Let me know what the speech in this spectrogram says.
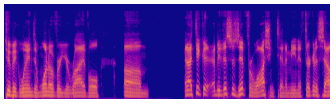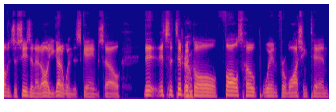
two big wins and one over your rival. Um, and I think I mean this is it for Washington. I mean, if they're going to salvage the season at all, you got to win this game. So it's the typical false hope win for Washington.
